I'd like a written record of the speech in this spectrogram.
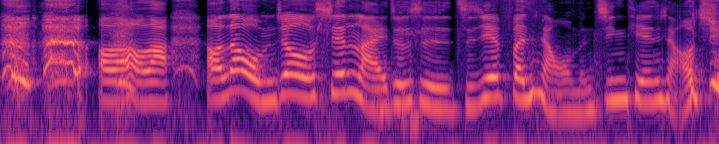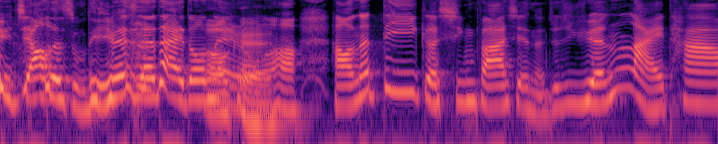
好了好了，好，那我们就先来，就是直接分享我们今天想要聚焦的主题，因为实在太多内容了哈。好，那第一个新发现呢，就是原来他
